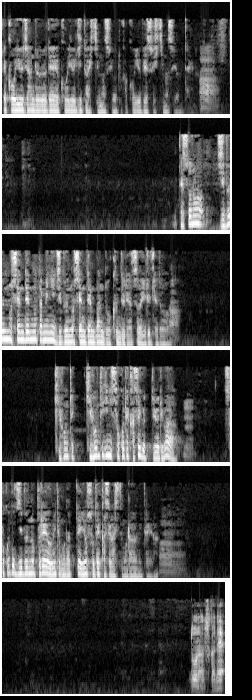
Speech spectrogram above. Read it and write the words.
で、こういうジャンルで、こういうギター弾きますよとか、こういうベース弾きますよみたい。な。で、その、自分の宣伝のために自分の宣伝バンドを組んでるやつはいるけど、あ基本的、基本的にそこで稼ぐっていうよりは、うん。そこで自分のプレイを見てもらって、よそで稼がせてもらうみたいな。うんどうなんですかね。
